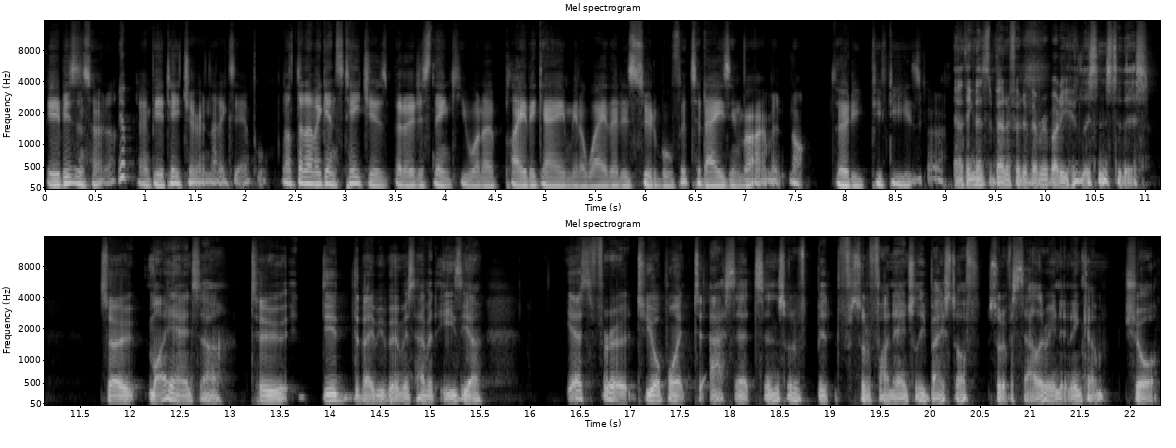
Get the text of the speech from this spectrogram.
Be a business owner. Yep. Don't be a teacher in that example. Not that I'm against teachers, but I just think you want to play the game in a way that is suitable for today's environment, not 30, 50 years ago. I think that's the benefit of everybody who listens to this. So my answer to did the baby boomers have it easier? Yes, for to your point, to assets and sort of bit, sort of financially based off sort of a salary and an income, sure.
